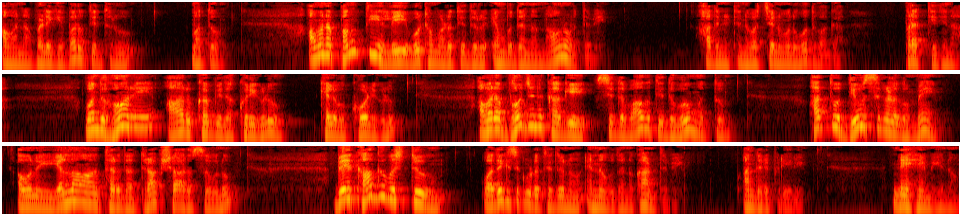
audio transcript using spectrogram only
ಅವನ ಬಳಿಗೆ ಬರುತ್ತಿದ್ದರು ಮತ್ತು ಅವನ ಪಂಕ್ತಿಯಲ್ಲಿ ಊಟ ಮಾಡುತ್ತಿದ್ದರು ಎಂಬುದನ್ನು ನಾವು ನೋಡುತ್ತೇವೆ. ಹದಿನೆಂಟನೇ ವಚನವನ್ನು ಓದುವಾಗ ಪ್ರತಿದಿನ ಒಂದು ಹೋರೆ ಆರು ಕಬ್ಬಿದ ಕುರಿಗಳು, ಕೆಲವು ಕೋಳಿಗಳು ಅವರ ಭೋಜನಕ್ಕಾಗಿ ಸಿದ್ಧವಾಗುತ್ತಿದ್ದವು ಮತ್ತು ಹತ್ತು ದಿವಸಗಳಿಗೊಮ್ಮೆ ಅವನು ಎಲ್ಲಾ ತರದ ದ್ರಾಕ್ಷಾರಸವನ್ನು ಬೇಕಾಗುವಷ್ಟು ಒದಗಿಸಿಕೊಡುತ್ತಿದ್ದನು ಎನ್ನುವುದನ್ನು ಕಾಣುತ್ತೇವೆ ಅಂದರೆ ಪ್ರಿಯರಿ, ನೆಹೆಮಿಯನು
